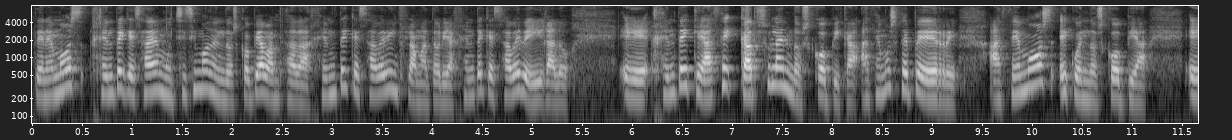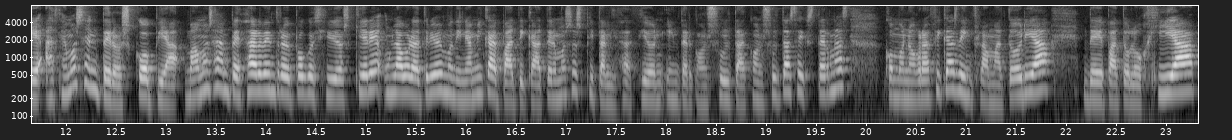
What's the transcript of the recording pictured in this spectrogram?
Tenemos gente que sabe muchísimo de endoscopia avanzada, gente que sabe de inflamatoria, gente que sabe de hígado, eh, gente que hace cápsula endoscópica, hacemos CPR, hacemos ecoendoscopia, eh, hacemos enteroscopia, vamos a empezar dentro de poco, si Dios quiere, un laboratorio de hemodinámica hepática, tenemos hospitalización, interconsulta, consultas externas como monográficas de inflamatoria, de patología,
